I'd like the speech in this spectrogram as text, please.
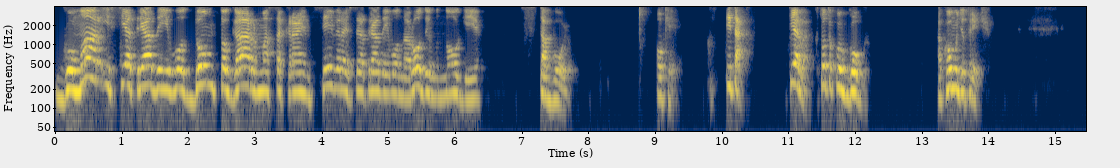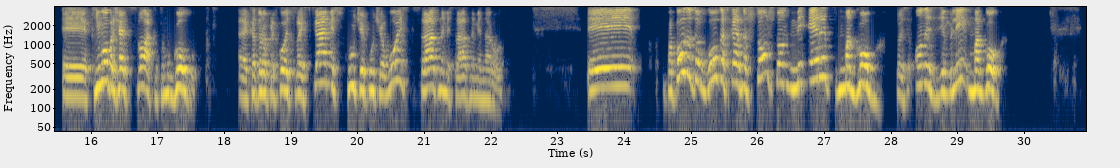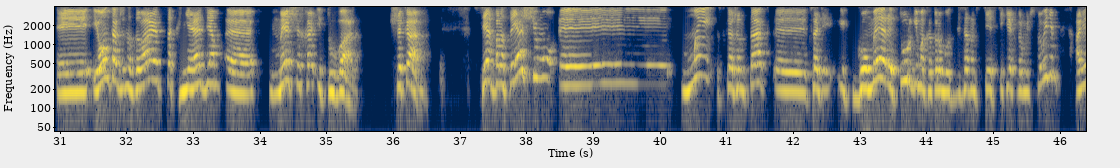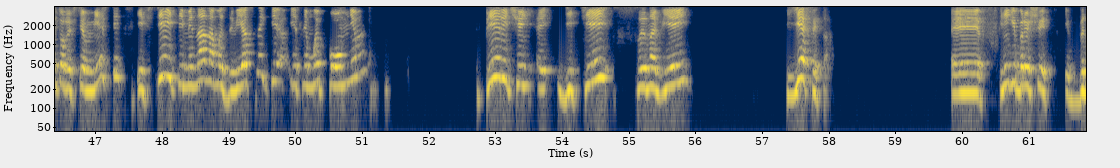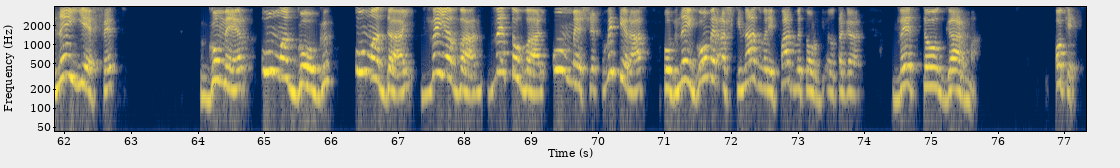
Гумар и все отряды его, дом Тогар, Масакраин севера, и все отряды его, народы многие с тобою. Окей. Итак, первое. Кто такой Гог? О ком идет речь? к нему обращаются слова, к этому Гогу, который приходит с войсками, с кучей-кучей войск, с разными, с разными народами. И по поводу того Гога сказано, что он, что он Меэрец Магог, то есть он из земли Магог. И он также называется князем Мешиха и Туваля. Шикарно. По-настоящему мы, скажем так, кстати, и Гомер и Тургима, которые будут в 10 стихе, который мы сейчас увидим, они тоже все вместе. И все эти имена нам известны, если мы помним перечень э, детей, сыновей Ефета. Э, в книге Брешит. Бне Ефет, Гомер, Умагог, Умадай, Веяван, Ветоваль, Умешех, Ветирас, Обней Гомер, Ашкиназ, Варифат, Ветогарма. Окей.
